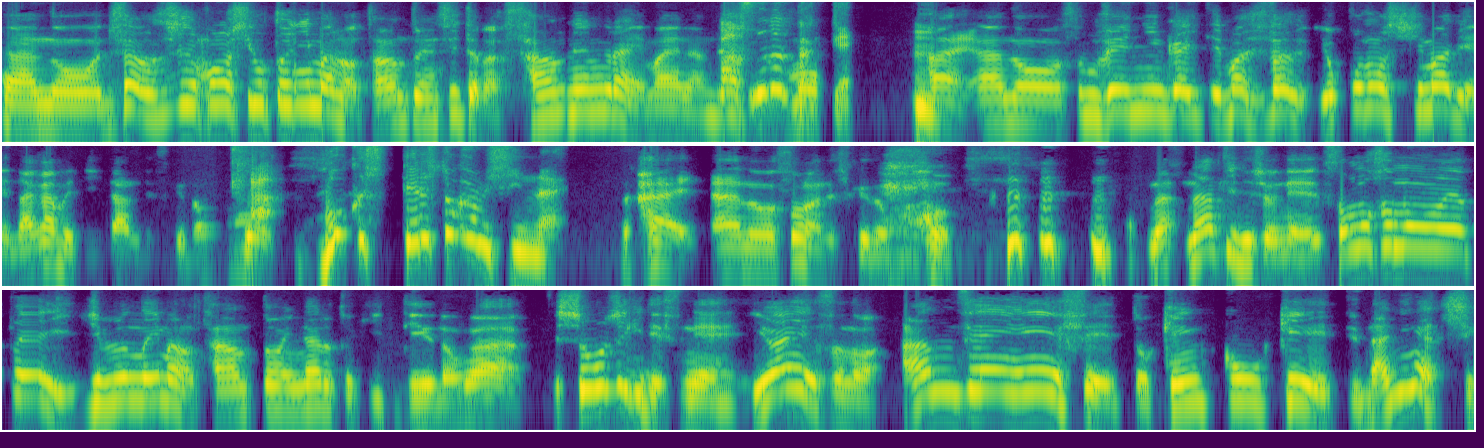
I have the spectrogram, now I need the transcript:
あの、実は私のこの仕事に今の担当についたのは3年ぐらい前なんですけどあ、そうだったっけ、うん、はい、あの、その前任がいて、まあ実は横の島で眺めていたんですけども。あ、僕知ってる人かもしんない。はい、あの、そうなんですけども、ななんて言うんでしょうね、そもそもやっぱり自分の今の担当になるときっていうのが、正直ですね、いわゆるその安全衛生と健康経営って何が違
